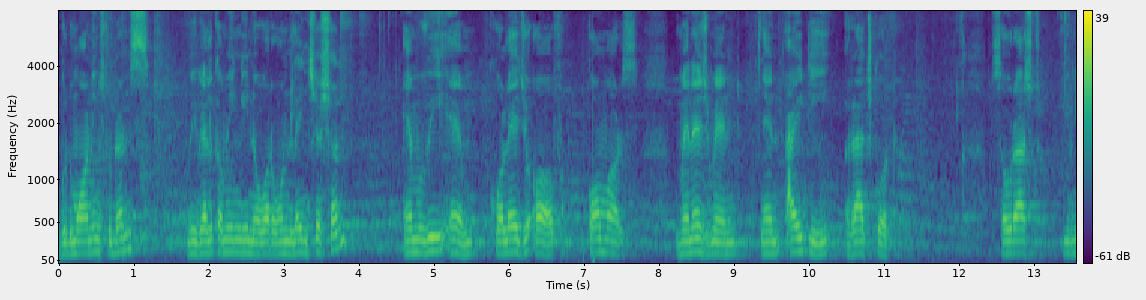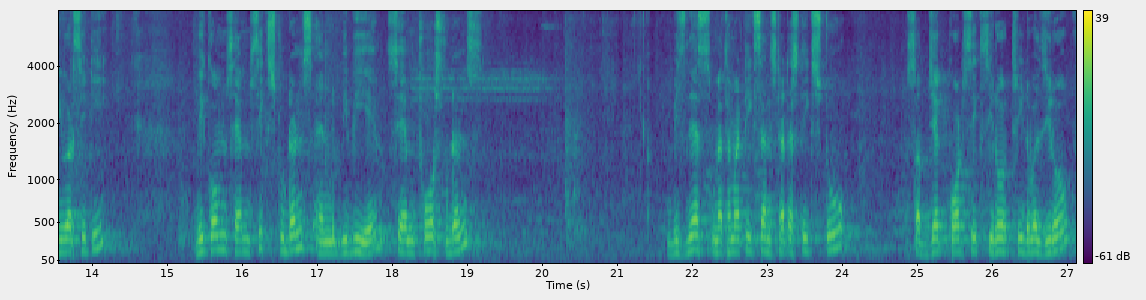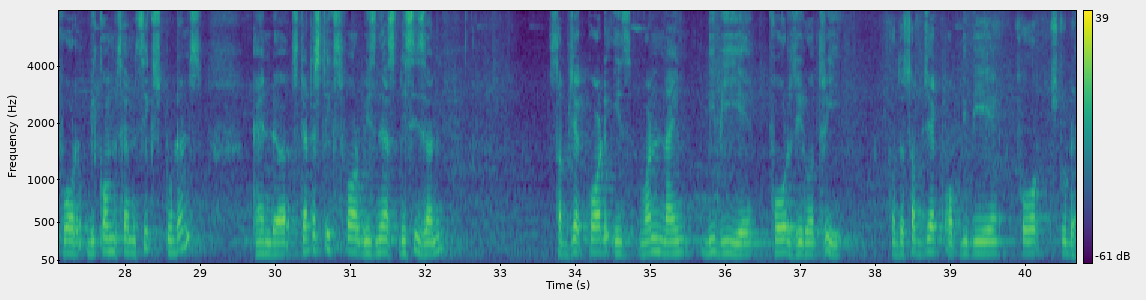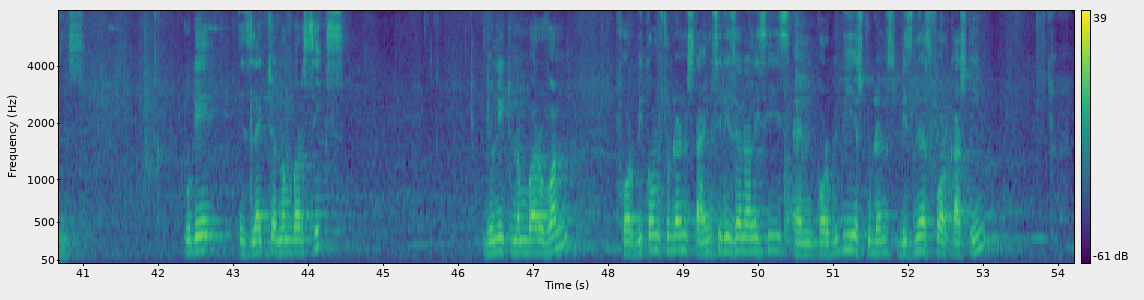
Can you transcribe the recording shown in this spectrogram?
Good morning, students. We welcoming in our online session MVM College of Commerce, Management and IT Rajkot, Saurashtra University. BCom SEM 6 students and BBA SEM 4 students. Business Mathematics and Statistics 2 subject code 60300 for BCom SEM 6 students and uh, statistics for business decision subject code is 19 BBA 403 for the subject of BBA for students. Today is lecture number 6 unit number 1 for BCom students time series analysis and for BBA students business forecasting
